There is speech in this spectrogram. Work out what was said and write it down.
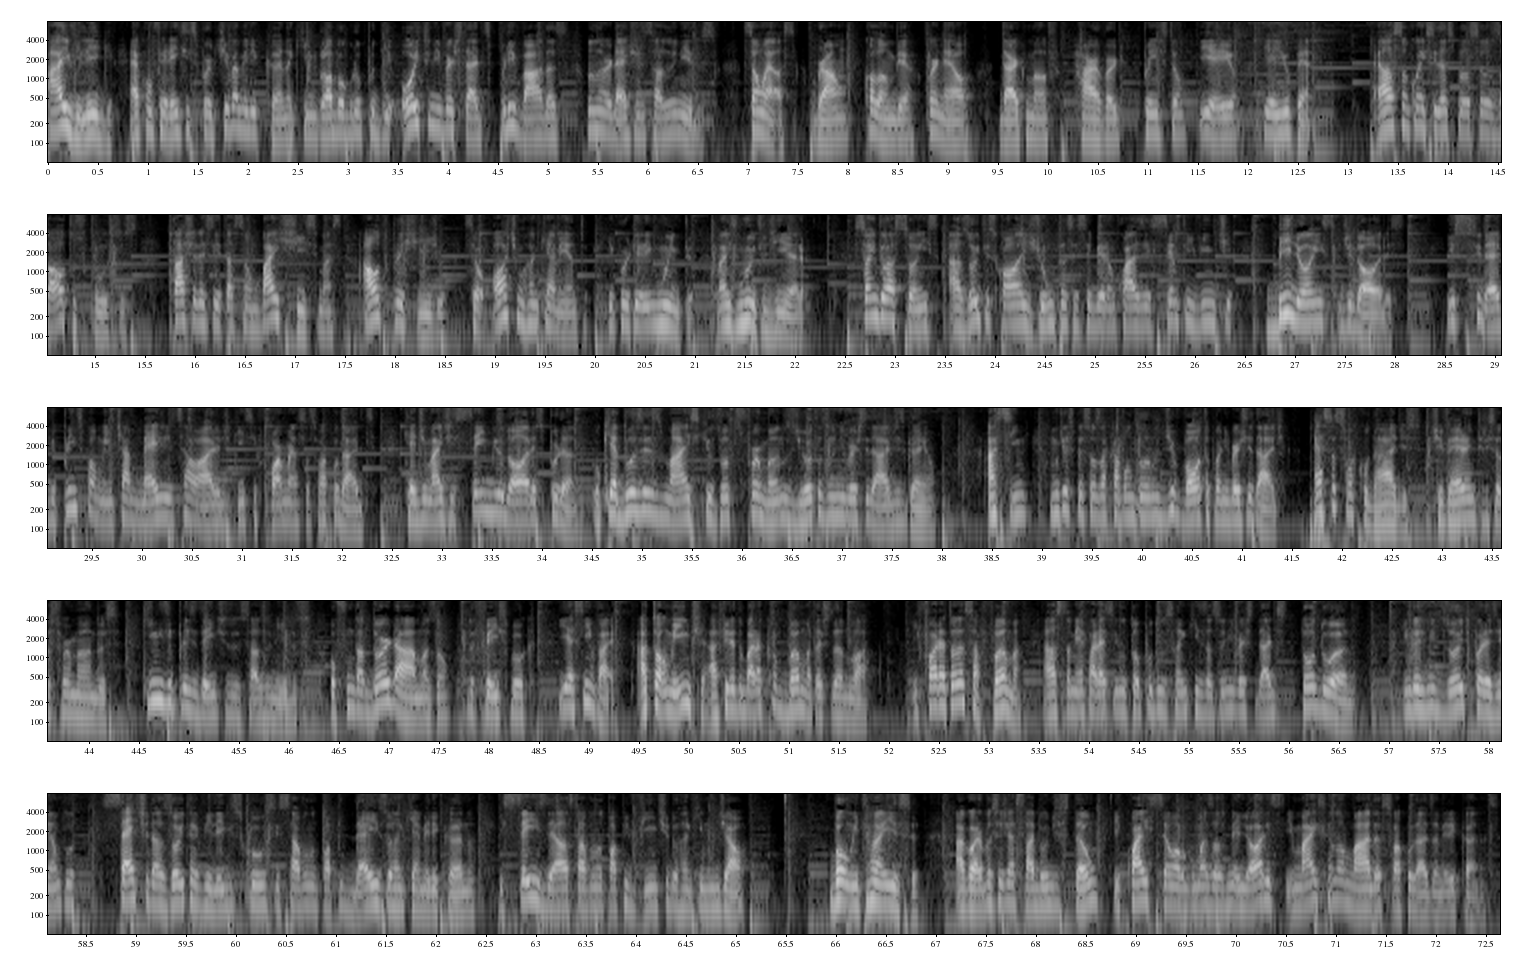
A Ivy League é a conferência esportiva americana que engloba o grupo de oito universidades privadas no Nordeste dos Estados Unidos. São elas Brown, Columbia, Cornell, Dartmouth, Harvard, Princeton, Yale e UPenn. Elas são conhecidas pelos seus altos custos, taxa de aceitação baixíssimas, alto prestígio, seu ótimo ranqueamento e por terem muito, mas muito dinheiro. Só em doações, as oito escolas juntas receberam quase 120 bilhões de dólares. Isso se deve principalmente à média de salário de quem se forma nessas faculdades, que é de mais de 100 mil dólares por ano, o que é duas vezes mais que os outros formandos de outras universidades ganham. Assim, muitas pessoas acabam doando de volta para a universidade. Essas faculdades tiveram entre seus formandos 15 presidentes dos Estados Unidos, o fundador da Amazon, do Facebook e assim vai. Atualmente, a filha do Barack Obama está estudando lá. E fora toda essa fama, elas também aparecem no topo dos rankings das universidades todo ano, em 2018, por exemplo, 7 das 8 Ivy League Schools estavam no top 10 do ranking americano e 6 delas estavam no top 20 do ranking mundial. Bom, então é isso. Agora você já sabe onde estão e quais são algumas das melhores e mais renomadas faculdades americanas.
